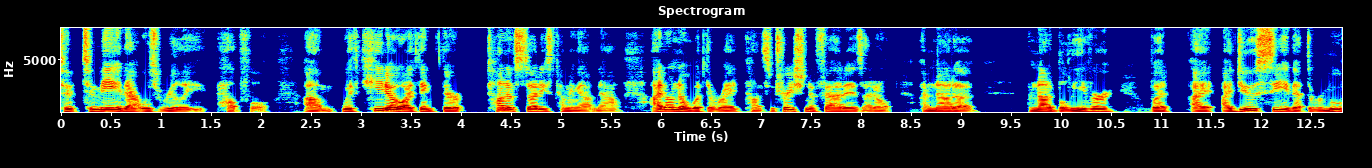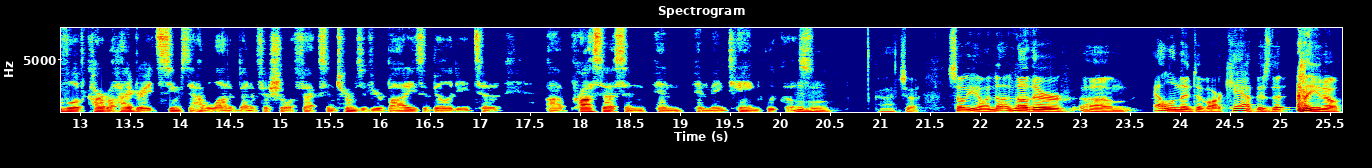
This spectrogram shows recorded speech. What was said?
to to me, that was really helpful. Um, with keto, I think there ton of studies coming out now. I don't know what the right concentration of fat is. I don't. I'm not a. I'm not a believer, but I I do see that the removal of carbohydrates seems to have a lot of beneficial effects in terms of your body's ability to uh, process and and and maintain glucose. Mm-hmm. Gotcha. So you know an- another um, element of our camp is that you know,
